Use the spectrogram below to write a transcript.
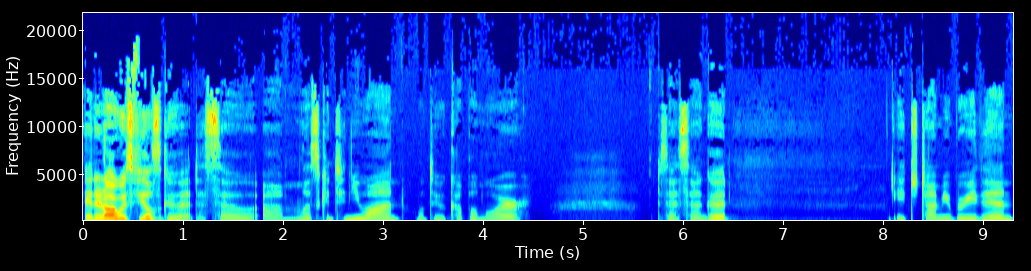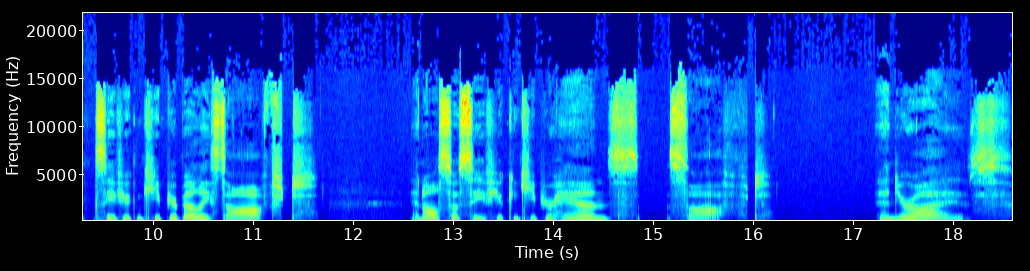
And it always feels good. So um, let's continue on. We'll do a couple more Does that sound good? Each time you breathe in, see if you can keep your belly soft. And also see if you can keep your hands soft. And your eyes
